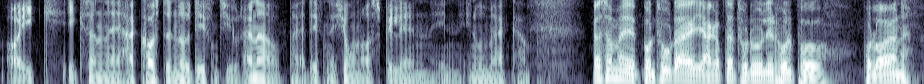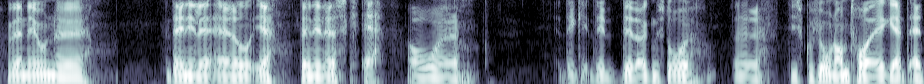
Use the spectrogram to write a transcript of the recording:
og ikke, ikke sådan, øh, har kostet noget defensivt. Han har jo per definition også spillet en, en, en udmærket kamp. Hvad så med bund 2, der, Jacob? Der tog du lidt hul på, på løjerne ved at nævne øh, Daniel, eller, ja, Daniel Ask. Ja. Og øh, det, det, det er der ikke en stor øh, diskussion om, tror jeg ikke, at, at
